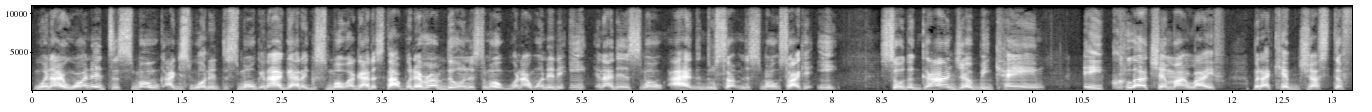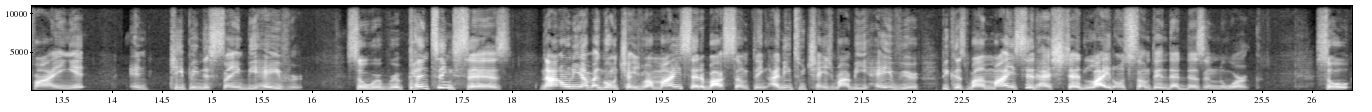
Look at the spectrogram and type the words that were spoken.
when I wanted to smoke, I just wanted to smoke and I gotta smoke. I gotta stop whatever I'm doing to smoke. When I wanted to eat and I didn't smoke, I had to do something to smoke so I can eat. So the ganja became a clutch in my life, but I kept justifying it and keeping the same behavior. So repenting says, not only am I going to change my mindset about something, I need to change my behavior because my mindset has shed light on something that doesn't work. So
